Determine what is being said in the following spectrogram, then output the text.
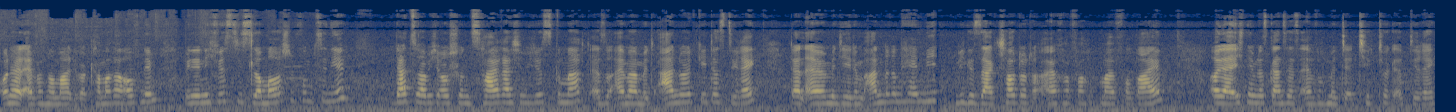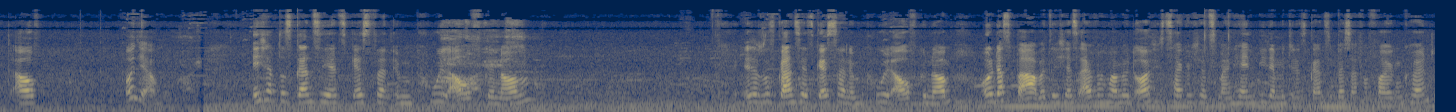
und halt einfach normal über Kamera aufnehmen. Wenn ihr nicht wisst, wie Slow Motion funktioniert, Dazu habe ich auch schon zahlreiche Videos gemacht. Also einmal mit Android geht das direkt, dann einmal mit jedem anderen Handy. Wie gesagt, schaut dort einfach mal vorbei. Und ja, ich nehme das Ganze jetzt einfach mit der TikTok-App direkt auf. Und ja, ich habe das Ganze jetzt gestern im Pool aufgenommen. Ich habe das Ganze jetzt gestern im Pool aufgenommen und das bearbeite ich jetzt einfach mal mit euch. Ich zeige euch jetzt mein Handy, damit ihr das Ganze besser verfolgen könnt.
